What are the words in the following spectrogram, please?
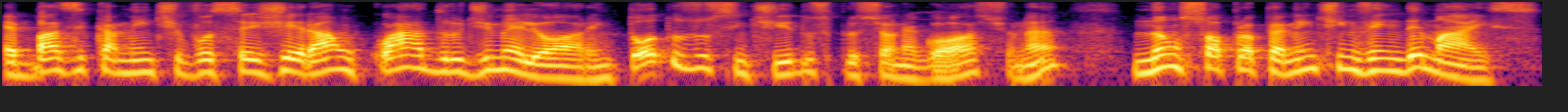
é basicamente você gerar um quadro de melhora em todos os sentidos para o seu negócio, né? não só propriamente em vender mais,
